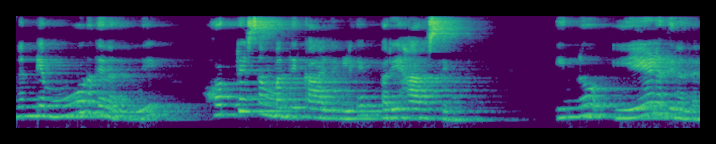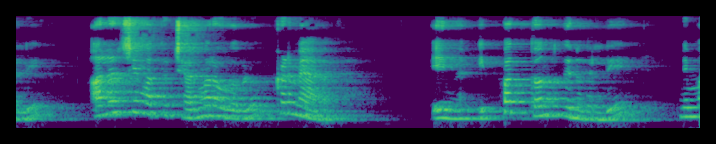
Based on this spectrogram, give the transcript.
ನನಗೆ ಮೂರು ದಿನದಲ್ಲಿ ಹೊಟ್ಟೆ ಸಂಬಂಧಿ ಕಾಯಿಲೆಗಳಿಗೆ ಪರಿಹಾರ ಸಿಗುತ್ತೆ. ಇನ್ನು ಏಳು ದಿನದಲ್ಲಿ ಅಲರ್ಜಿ ಮತ್ತು ಚರ್ಮ ರೋಗಗಳು ಕಡಿಮೆ ಆಗುತ್ತೆ. ಇನ್ನು ಇಪ್ಪತ್ತೊಂದು ದಿನದಲ್ಲಿ ನಿಮ್ಮ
